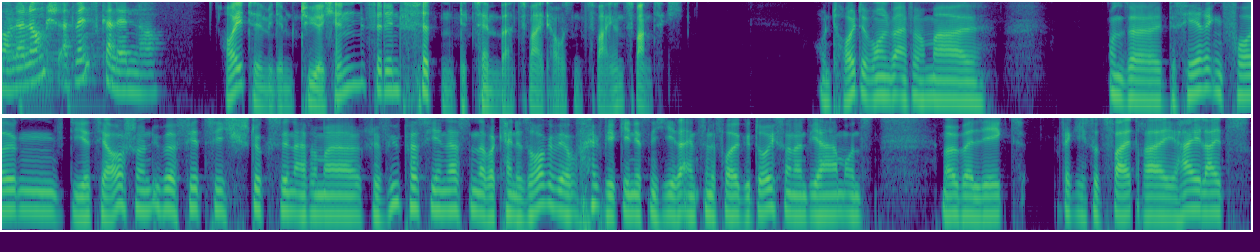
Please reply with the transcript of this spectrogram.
Caller Lounge Adventskalender. Heute mit dem Türchen für den 4. Dezember 2022. Und heute wollen wir einfach mal unsere bisherigen Folgen, die jetzt ja auch schon über 40 Stück sind, einfach mal Revue passieren lassen. Aber keine Sorge, wir, wir gehen jetzt nicht jede einzelne Folge durch, sondern wir haben uns mal überlegt, wirklich so zwei, drei Highlights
